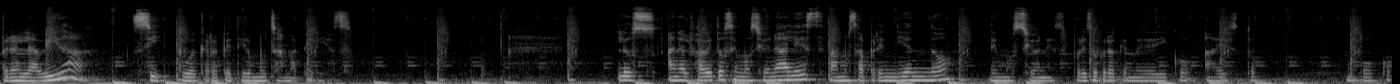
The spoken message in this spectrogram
pero en la vida sí tuve que repetir muchas materias. Los analfabetos emocionales vamos aprendiendo de emociones, por eso creo que me dedico a esto un poco.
